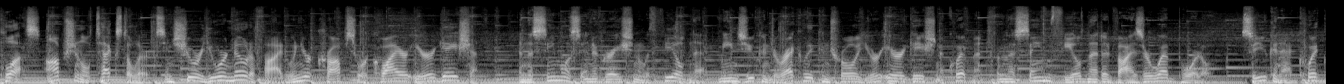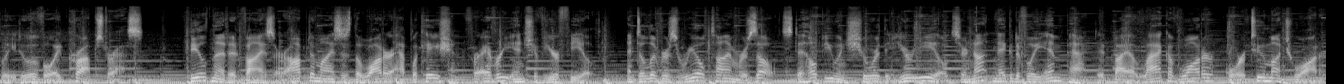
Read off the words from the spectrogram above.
Plus, optional text alerts ensure you are notified when your crops require irrigation, and the seamless integration with FieldNet means you can directly control your irrigation equipment from the same FieldNet Advisor web portal, so you can act quickly to avoid crop stress. FieldNet Advisor optimizes the water application for every inch of your field and delivers real-time results to help you ensure that your yields are not negatively impacted by a lack of water or too much water.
